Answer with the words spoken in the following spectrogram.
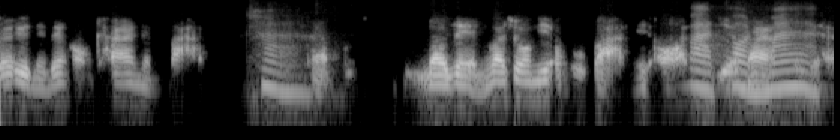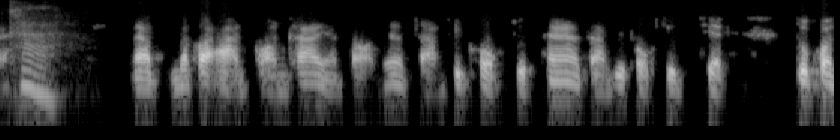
ก็คือในเรื่องของค่าเงินบาทครับเราจะเห็นว่าช่วงนี้โอ้โหบาทนี่อ่อนเยอะมากเลยนะครับแล้วก็อ่านอ่อนค่าอย่างต่อเนื่องสามสิบหกจุดห้าสามสิบหกจุดเจ็ดทุกคน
